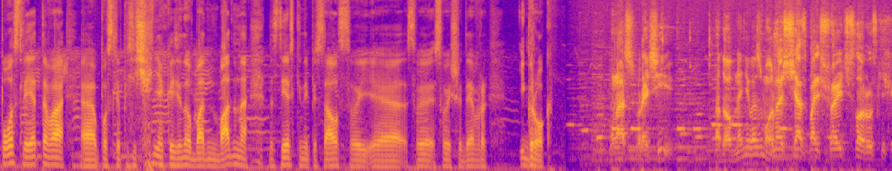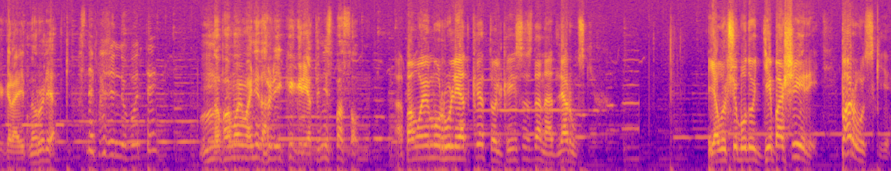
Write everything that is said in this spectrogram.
после этого, э, после посещения казино Баден-Бадена, Достоевский написал свой, э, свой, свой шедевр «Игрок». У нас в России подобное невозможно. У нас сейчас большое число русских играет на рулетке. Но, по-моему, они даже и к игре-то не способны. А, по-моему, рулетка только и создана для русских. Я лучше буду дебоширить по-русски.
